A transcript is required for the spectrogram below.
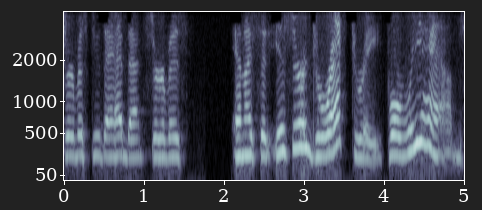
service? Do they have that service? And I said, is there a directory for rehabs?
